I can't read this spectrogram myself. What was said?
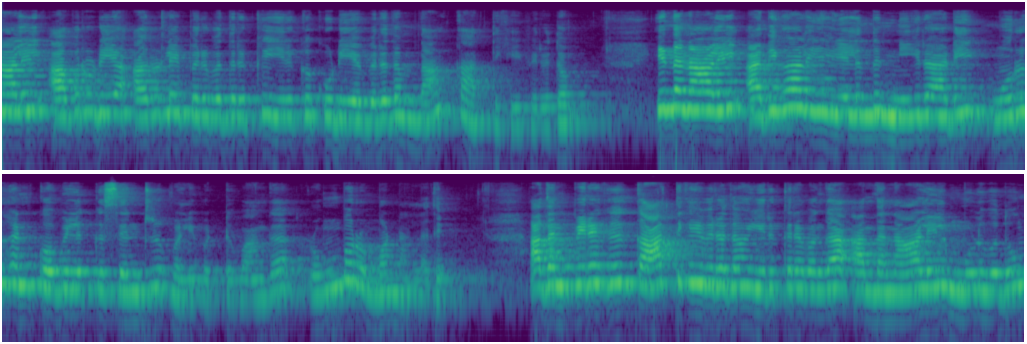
நாளில் அவருடைய அருளை பெறுவதற்கு இருக்கக்கூடிய விரதம் தான் கார்த்திகை விரதம். இந்த நாளில் அதிகாலையில் எழுந்து நீராடி முருகன் கோவிலுக்கு சென்று வழிபட்டுவாங்க ரொம்ப ரொம்ப நல்லது. அதன் பிறகு கார்த்திகை விரதம் இருக்கிறவங்க அந்த நாளில் முழுவதும்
